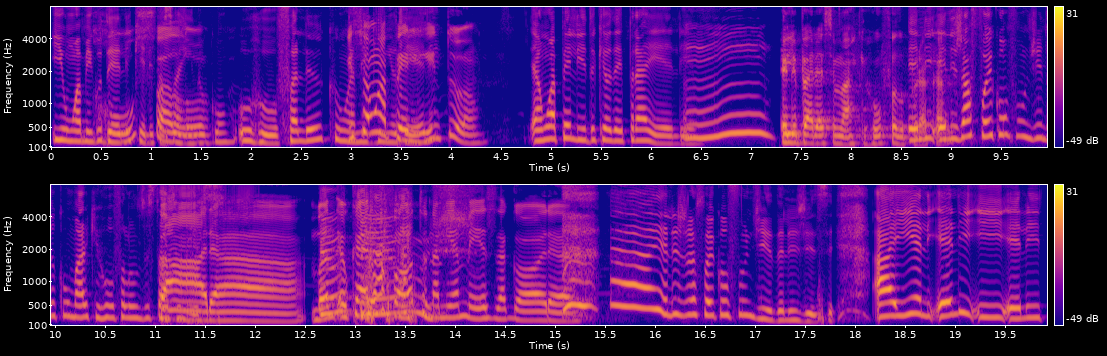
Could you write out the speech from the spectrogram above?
e um amigo dele que ele tá Rúfalo? saindo com. O Rúfalo, com um Isso é um amiguinho dele. apelido? É um apelido que eu dei para ele. Hum, Ele parece o Mark Ruffalo, por Ele, acaso? ele já foi confundido com o Mark Ruffalo nos Estados Unidos. para. Eu quero a foto na minha mesa agora. Ai, ele já foi confundido, ele disse. Aí ele, ele, e, ele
